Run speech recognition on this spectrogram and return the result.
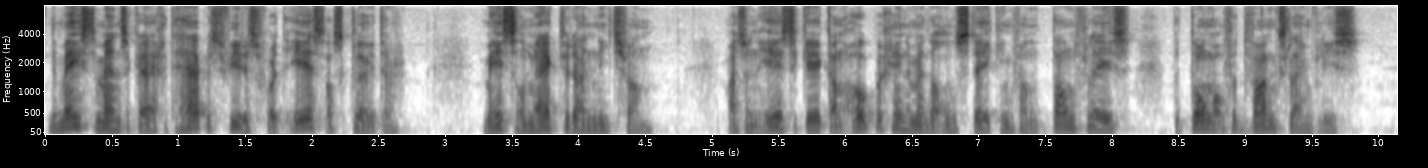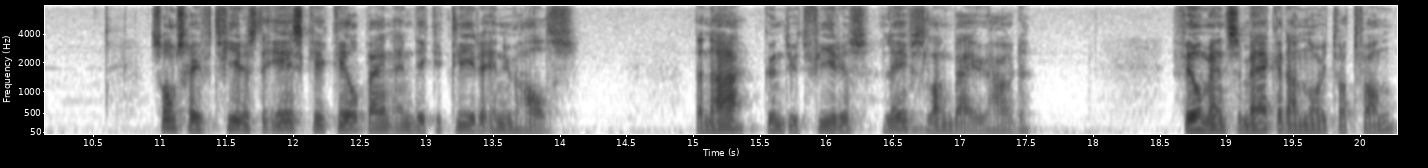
De meeste mensen krijgen het herpesvirus voor het eerst als kleuter. Meestal merkt u daar niets van. Maar zo'n eerste keer kan ook beginnen met een ontsteking van het tandvlees, de tong of het wangslijmvlies. Soms geeft het virus de eerste keer keelpijn en dikke klieren in uw hals. Daarna kunt u het virus levenslang bij u houden. Veel mensen merken daar nooit wat van,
